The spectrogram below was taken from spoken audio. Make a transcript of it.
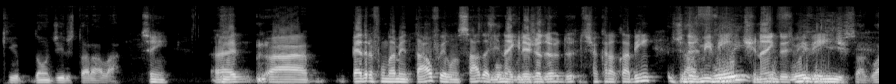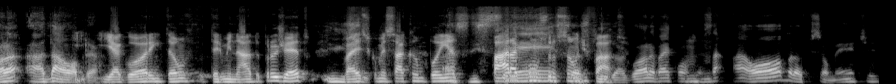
que o Dom Odílio estará lá. sim. É, a pedra fundamental foi lançada ali Foi. na igreja do, do de Chácara Clabim em Já 2020, foi- né? Em já foi 2020. Isso, agora a da obra. E agora, então, terminado o projeto, vai se começar a campanha. Licenças, para a construção de fato. Agora vai começar a obra oficialmente.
